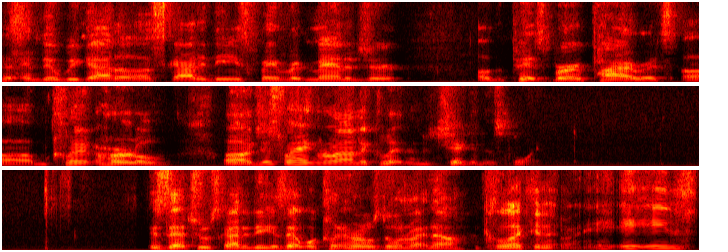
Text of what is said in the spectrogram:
and then we got a Scotty D's favorite manager of the Pittsburgh Pirates, um, Clint Hurdle, uh, just for hanging around and collecting the check at this point. Is that true, Scotty D? Is that what Clint Hurdle's doing right now? Collecting it. He's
